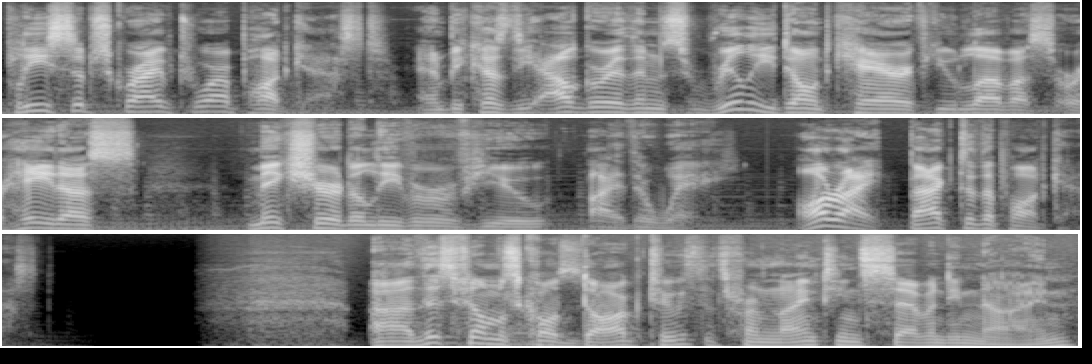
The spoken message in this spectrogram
please subscribe to our podcast. And because the algorithms really don't care if you love us or hate us, make sure to leave a review either way. All right, back to the podcast. Uh, this film is called Dogtooth. It's from 1979.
